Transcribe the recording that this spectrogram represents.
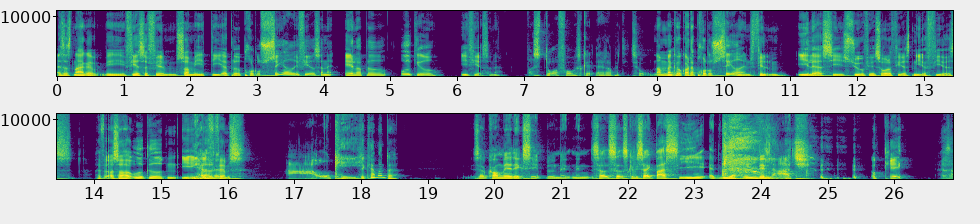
Altså snakker vi 80'er film, som i, de er blevet produceret i 80'erne, eller blevet udgivet i 80'erne? Hvor stor forskel er der på de to? Nå, man kan jo godt have produceret en film i, lad os sige, 87, 88, 89, og så have udgivet den i 91. Ah, okay. Det kan man da. Så kom med et eksempel, men, men så, så skal vi så ikke bare sige, at vi er rimelig large. Okay. Altså.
